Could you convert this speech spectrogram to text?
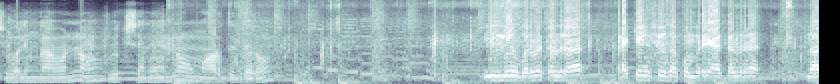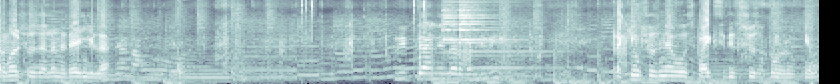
ಶಿವಲಿಂಗವನ್ನು ವೀಕ್ಷಣೆಯನ್ನು ಮಾಡುತ್ತಿದ್ದರು ಇಲ್ಲಿ ನೀವು ಬರ್ಬೇಕಂದ್ರ ಟ್ರೆಕ್ಕಿಂಗ್ ಶೂಸ್ ಹಾಕೊಂಡ್ಬರ್ರಿ ಯಾಕಂದ್ರ ನಾರ್ಮಲ್ ಶೂಸ್ ಎಲ್ಲ ನಡೆಯಂಗಿಲ್ಲ. ಪ್ರೀ ಪ್ಲಾನ್ ಎಲ್ಲರೂ ಬಂದಿವಿ ಟ್ರೆಕ್ಕಿಂಗ್ ಶೂಸ್ನಾಗ ಸ್ಪೈಕ್ಸ್ ಇದ್ದಿದ್ದು ಶೂಸ್ ಹಾಕೊಂಡ್ಬರ್ಬೇಕು ನೀವು.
